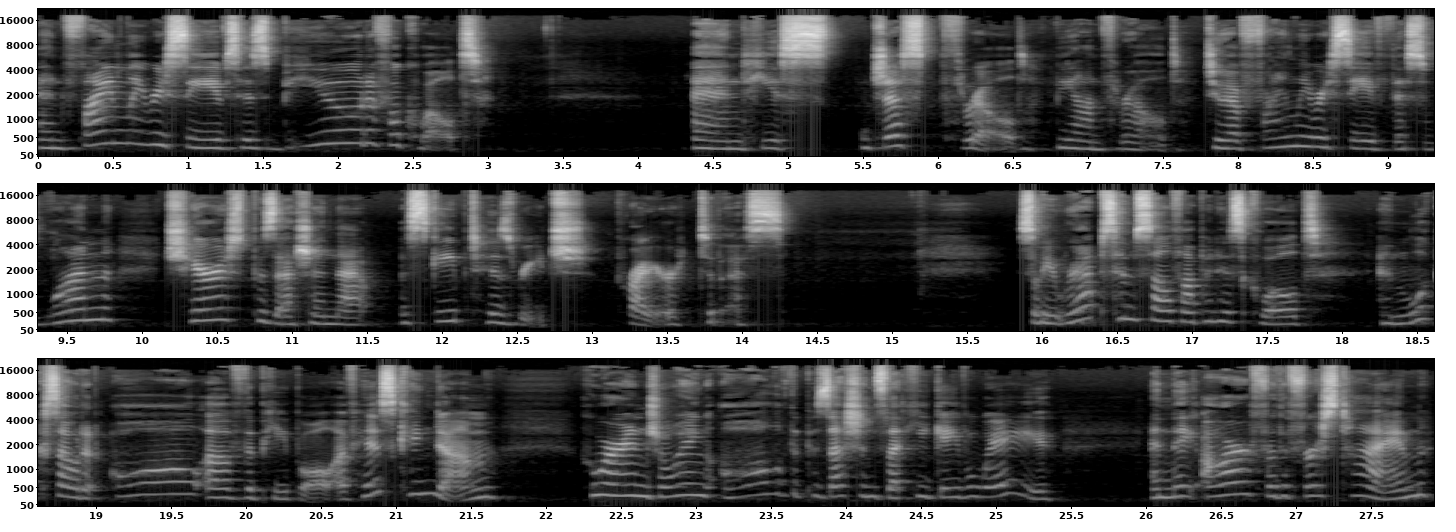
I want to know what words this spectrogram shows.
and finally receives his beautiful quilt. And he is just thrilled, beyond thrilled, to have finally received this one cherished possession that escaped his reach prior to this. So he wraps himself up in his quilt and looks out at all of the people of his kingdom who are enjoying all of the possessions that he gave away. And they are, for the first time,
